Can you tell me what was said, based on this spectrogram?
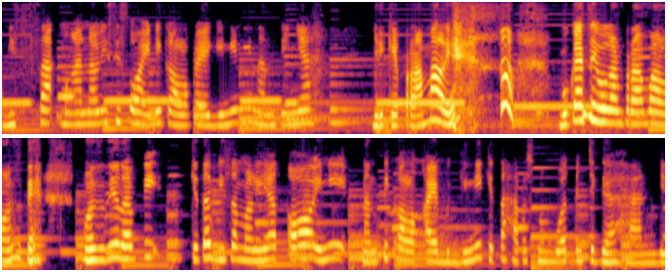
bisa menganalisis wah ini kalau kayak gini nih nantinya jadi kayak peramal ya. Bukan sih bukan peramal maksudnya. Maksudnya tapi kita bisa melihat oh ini nanti kalau kayak begini kita harus membuat pencegahan. Jadi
